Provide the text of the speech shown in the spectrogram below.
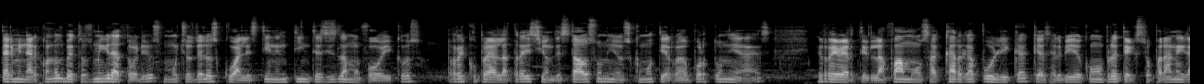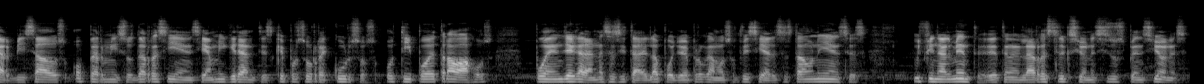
terminar con los vetos migratorios, muchos de los cuales tienen tintes islamofóbicos, recuperar la tradición de Estados Unidos como tierra de oportunidades y revertir la famosa carga pública que ha servido como pretexto para negar visados o permisos de residencia a migrantes que por sus recursos o tipo de trabajos pueden llegar a necesitar el apoyo de programas oficiales estadounidenses y finalmente detener las restricciones y suspensiones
